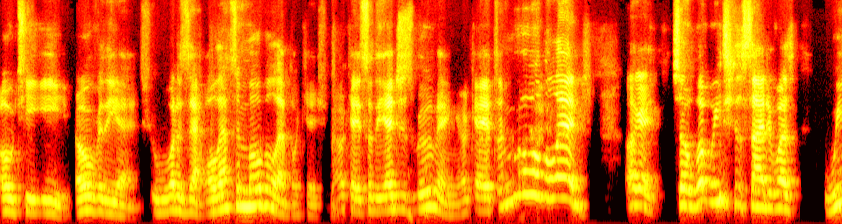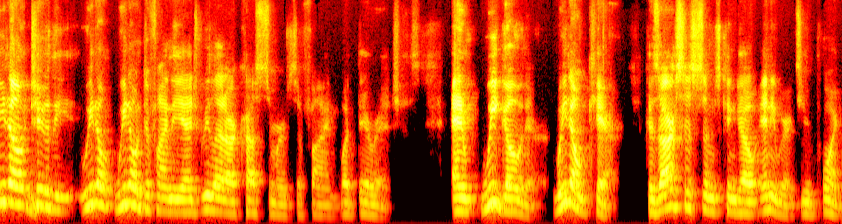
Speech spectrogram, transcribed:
OTE, over the edge. What is that? Well, that's a mobile application. Okay, so the edge is moving. Okay, it's a movable edge. Okay, so what we decided was we don't do the we don't we don't define the edge. We let our customers define what their edge is, and we go there. We don't care because our systems can go anywhere. To your point,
